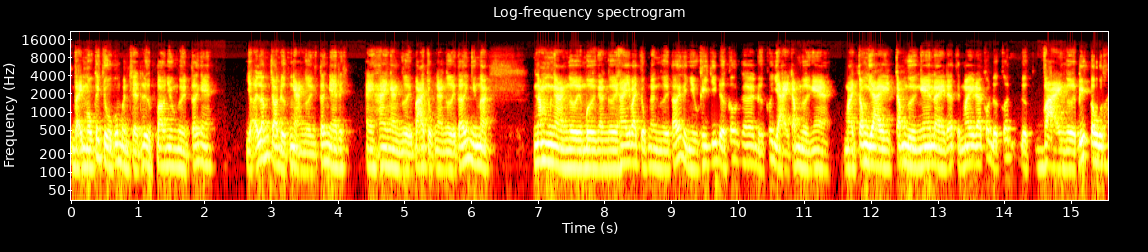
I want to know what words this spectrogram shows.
Vậy một cái chùa của mình sẽ được bao nhiêu người tới nghe? Giỏi lắm, cho được ngàn người tới nghe đi, hay hai ngàn người, ba chục ngàn người tới, nhưng mà năm ngàn người mười ngàn người hay ba chục ngàn người tới thì nhiều khi chỉ được có được có vài trăm người nghe. Mà trong vài trăm người nghe này đó thì may ra có được có được vài người biết tu thôi.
